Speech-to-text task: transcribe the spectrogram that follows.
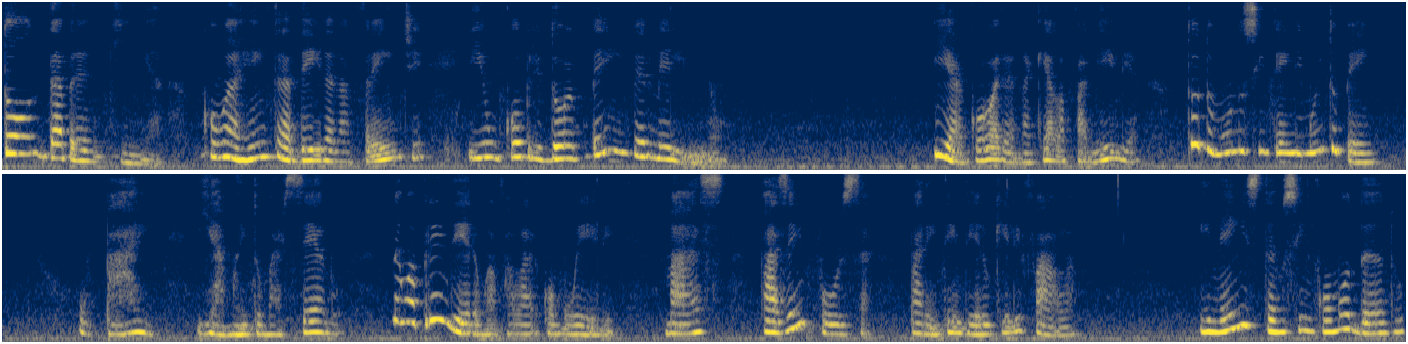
toda branquinha, com a entradeira na frente e um cobridor bem vermelhinho. E agora, naquela família, todo mundo se entende muito bem. O pai e a mãe do Marcelo não aprenderam a falar como ele, mas fazem força para entender o que ele fala. E nem estão se incomodando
